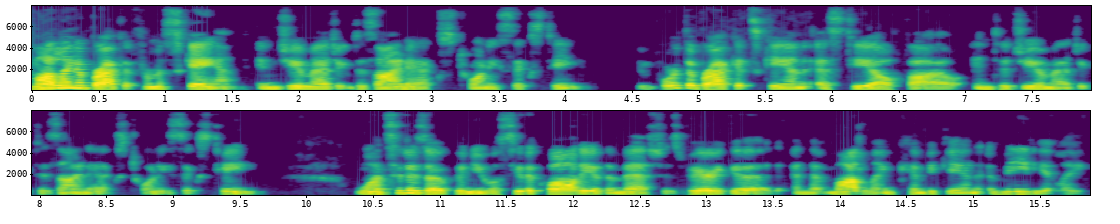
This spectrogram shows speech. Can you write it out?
Modeling a bracket from a scan in Geomagic Design X 2016. Import the bracket scan STL file into Geomagic Design X 2016. Once it is open, you will see the quality of the mesh is very good and that modeling can begin immediately.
